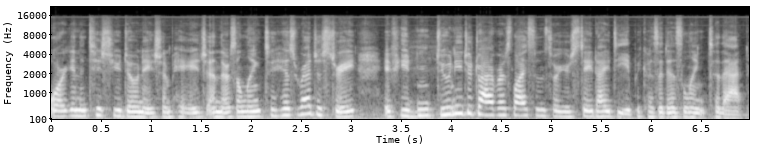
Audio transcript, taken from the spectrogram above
organ and tissue donation page, and there's a link to his registry if you do need your driver's license or your state ID, because it is linked to that.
